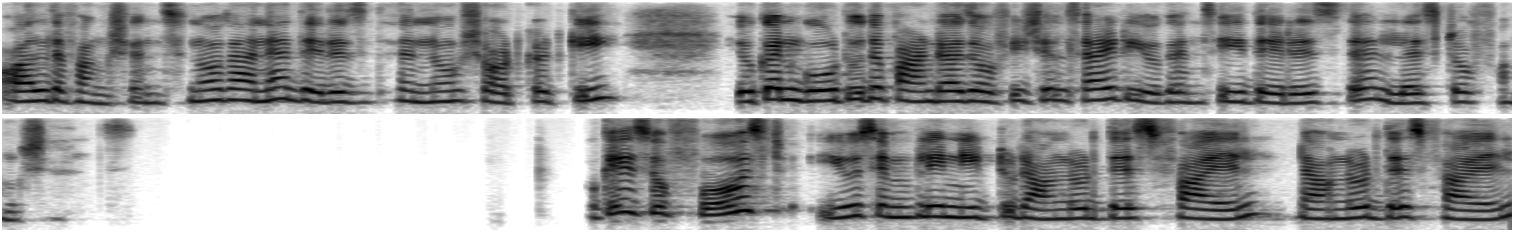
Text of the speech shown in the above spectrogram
all the functions. No tanya there is no shortcut key. You can go to the pandas official site. You can see there is the list of functions okay so first you simply need to download this file download this file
